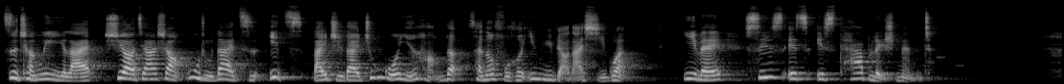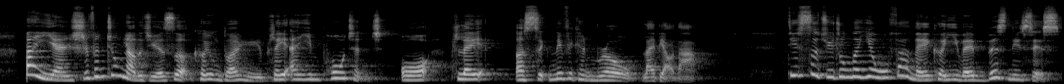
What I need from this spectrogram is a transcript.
自成立以来，需要加上物主代词 its 来指代中国银行的，才能符合英语表达习惯，译为 since its establishment。扮演十分重要的角色，可用短语 play an important or play a significant role 来表达。第四句中的业务范围可译为 businesses，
